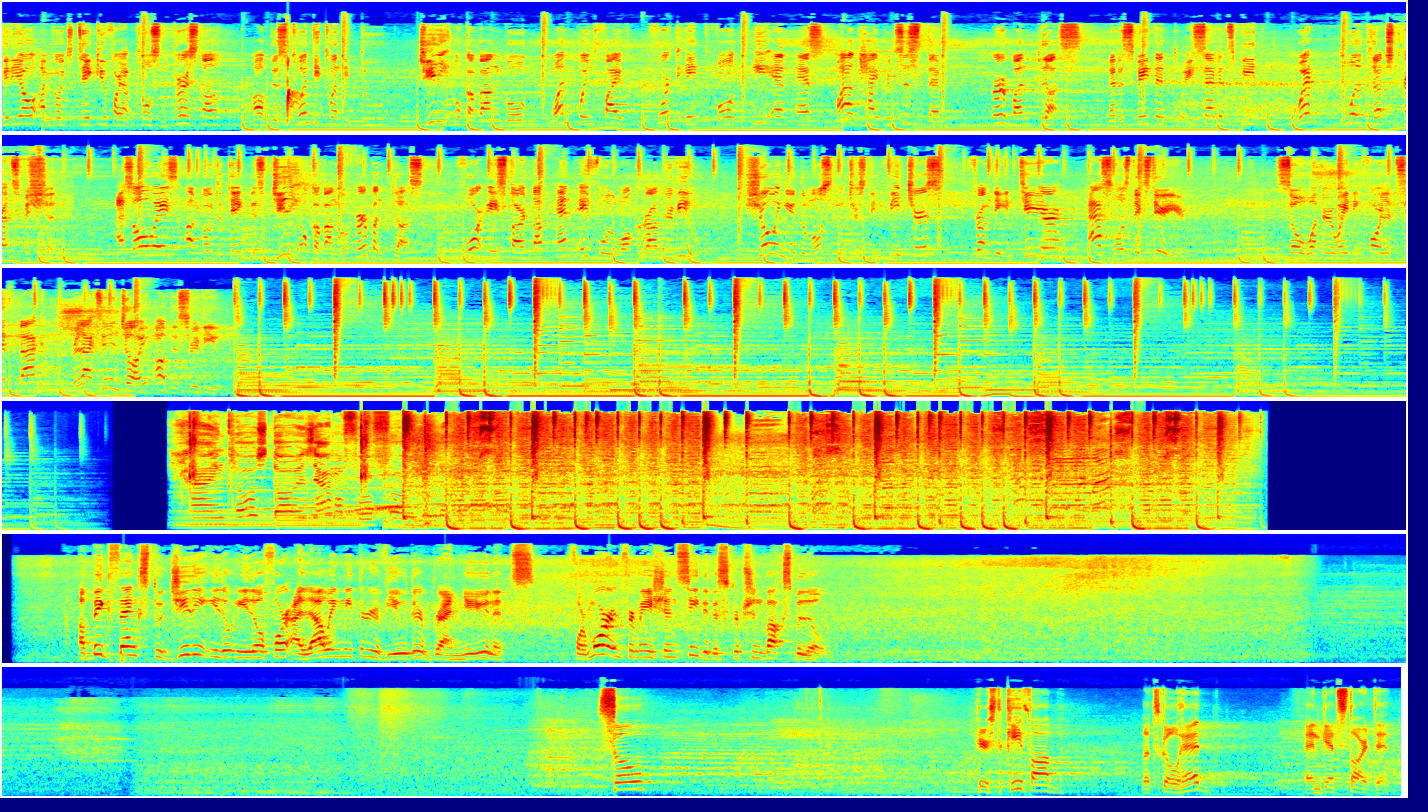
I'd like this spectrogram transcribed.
Video, I'm going to take you for a close and personal of this 2022 Geely Okavango 1.5 48 volt EMS mild hybrid system Urban Plus that is mated to a 7-speed wet dual clutch transmission. As always, I'm going to take this Geely Okavango Urban Plus for a startup and a full walk-around review, showing you the most interesting features from the interior as well as the exterior. So what are you waiting for? Let's sit back, relax and enjoy of this review. Behind closed doors, I'm a fool for. A big thanks to Geely Iloilo for allowing me to review their brand new units. For more information, see the description box below. So, here's the key fob. Let's go ahead and get started.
